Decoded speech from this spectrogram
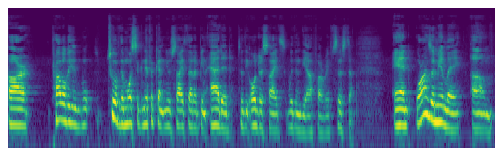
are probably two of the most significant new sites that have been added to the older sites within the afar rift system and Woranso-Mille um,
